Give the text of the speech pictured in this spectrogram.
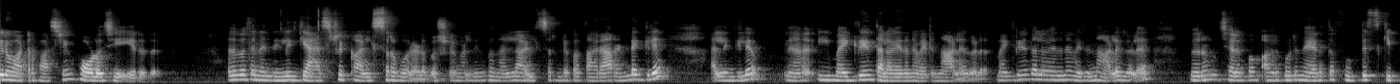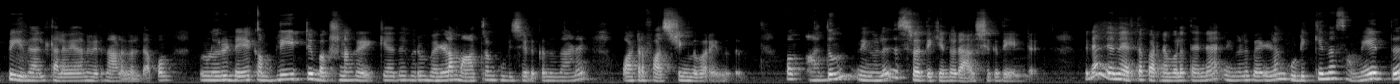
ഒരു വാട്ടർ ഫാസ്റ്റിംഗ് ഫോളോ ചെയ്യരുത്. അതുപോലെ തന്നെ എന്തെങ്കിലും ഗ്യാസ്ട്രിക് അൾസർ പോലെയുള്ള പ്രശ്നങ്ങൾ നിങ്ങൾക്ക് നല്ല അൾസറിന്റെ ഒക്കെ തരാറുണ്ടെങ്കിൽ അല്ലെങ്കിൽ ഈ മൈഗ്രെയിൻ തലവേദന വരുന്ന ആളുകൾ മൈഗ്രെയിൻ തലവേദന വരുന്ന ആളുകൾ വെറും ചിലപ്പം അവർക്കൊരു നേരത്തെ ഫുഡ് സ്കിപ്പ് ചെയ്താൽ തലവേദന വരുന്ന ആളുകളുണ്ട്. അപ്പം നമ്മളൊരു ഡേ കംപ്ലീറ്റ് ഭക്ഷണം കഴിക്കാതെ വെറും വെള്ളം മാത്രം കുടിച്ചെടുക്കുന്നതാണ് വാട്ടർ ഫാസ്റ്റിംഗ് എന്ന് പറയുന്നത്. അപ്പം അതും നിങ്ങൾ ശ്രദ്ധിക്കേണ്ട ഒരു ആവശ്യകതയുണ്ട്. പിന്നെ ഞാൻ നേരത്തെ പറഞ്ഞ പോലെ തന്നെ നിങ്ങൾ വെള്ളം കുടിക്കുന്ന സമയത്ത്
